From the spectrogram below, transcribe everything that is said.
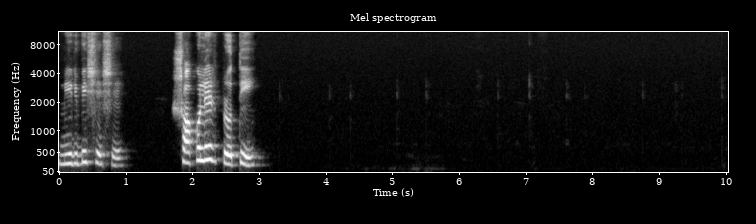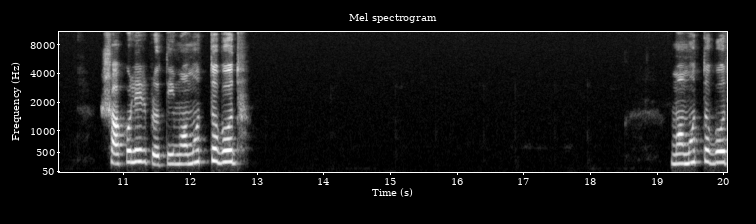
নির্বিশেষে সকলের প্রতি সকলের প্রতি মমত্ববোধ মমত্ববোধ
